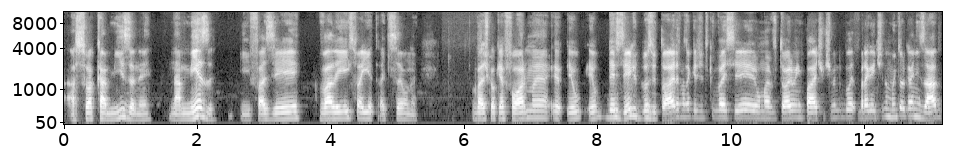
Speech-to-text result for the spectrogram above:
a sua camisa, né? Na mesa e fazer valer isso aí, a tradição, né? Mas, de qualquer forma, eu, eu, eu, desejo duas vitórias, mas acredito que vai ser uma vitória um empate. O time do Bragantino muito organizado.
